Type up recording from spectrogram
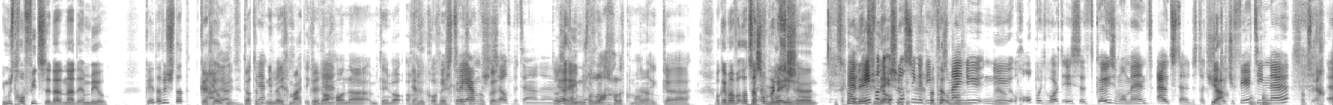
Je moest gewoon fietsen naar, naar de mbo. Je dat? Wist je dat? Dat kreeg je Ja, ook ja, niet. Dat heb Ja, ik niet klopt. meegemaakt. Ik heb wel gewoon eh, meteen wel gelukkig twee jaar gekregen. moest Oké. je zelf betalen. Dat Ja, is je moest belachelijk, man. Ja. Ik, eh, Oké, maar wat, wat zijn oplossingen? discrimination. Een van de oplossingen die volgens mij nu, nu Ja. geopperd wordt, is het keuzemoment uitstellen. Dus dat je Ja. tot je veertiende, Dat is echt... eh,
